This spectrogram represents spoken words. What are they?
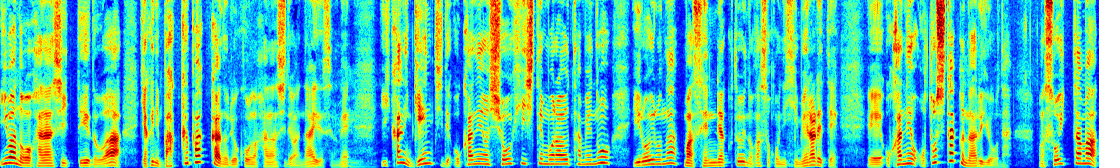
うん今のお話っていうのは逆にバックパッカーの旅行の話ではないですよね。いかに現地でお金を消費してもらうためのいろいろな、まあ、戦略というのがそこに秘められて、えーお金を落としたくなるような、まあ、そういった、まあ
